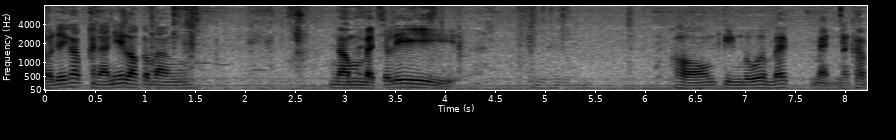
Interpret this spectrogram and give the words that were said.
สวัสดีครับ ขณะนี้เรากำลังนำแบตเตอรี่ ของกิน Power Back Max นะครับ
